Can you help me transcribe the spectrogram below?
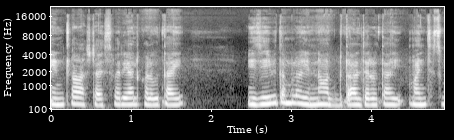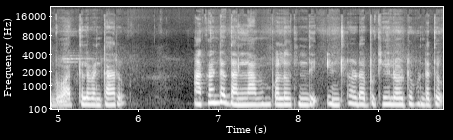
ఇంట్లో అష్టైశ్వర్యాలు కలుగుతాయి. మీ జీవితంలో ఎన్నో అద్భుతాలు జరుగుతాయి. మంచి శుభవార్తలు వింటారు. అఖండ ధనలాభం కలుగుతుంది. ఇంట్లో డబ్బుకి లోటు ఉండదు.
